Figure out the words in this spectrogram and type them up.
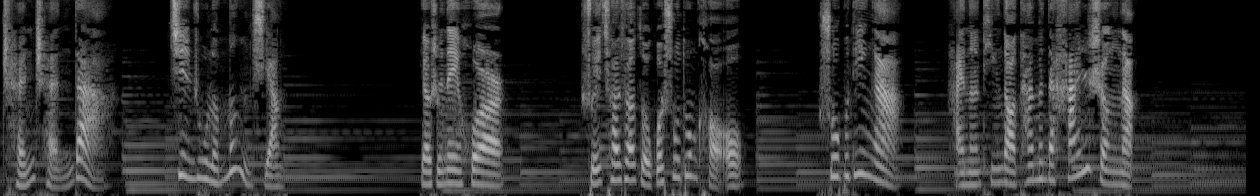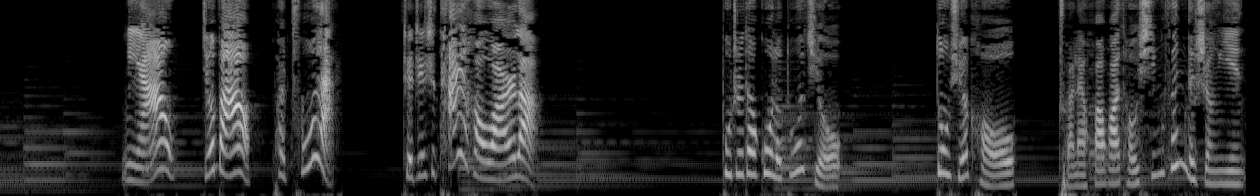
沉沉的进入了梦乡。要是那会儿谁悄悄走过树洞口，说不定啊，还能听到他们的鼾声呢。喵。九宝，快出来！这真是太好玩了。不知道过了多久，洞穴口传来花花头兴奋的声音。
